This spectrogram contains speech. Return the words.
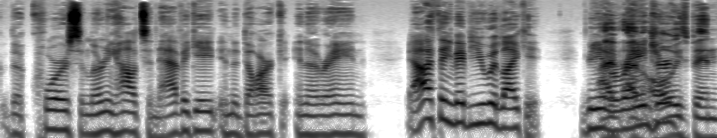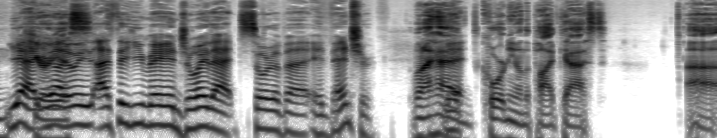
the course, and learning how to navigate in the dark, in the rain. I think maybe you would like it. Being I've, a ranger, I've always been yeah, curious. yeah. I mean, I think you may enjoy that sort of uh, adventure. When I had yeah. Courtney on the podcast, uh,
